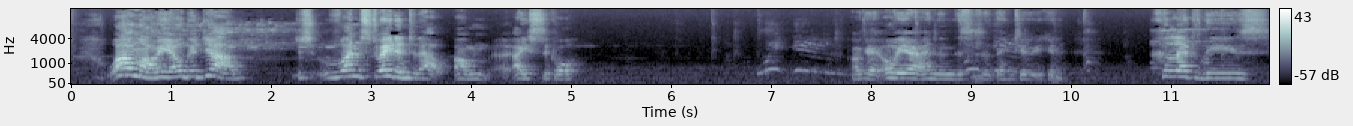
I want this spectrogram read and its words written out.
wow, Mario, good job. Just run straight into that um icicle. Okay, oh yeah, and then this is the thing too. You can collect these.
